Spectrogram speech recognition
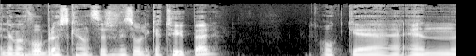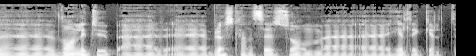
när man får bröstcancer så finns det olika typer. Och eh, en eh, vanlig typ är eh, bröstcancer som helt enkelt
